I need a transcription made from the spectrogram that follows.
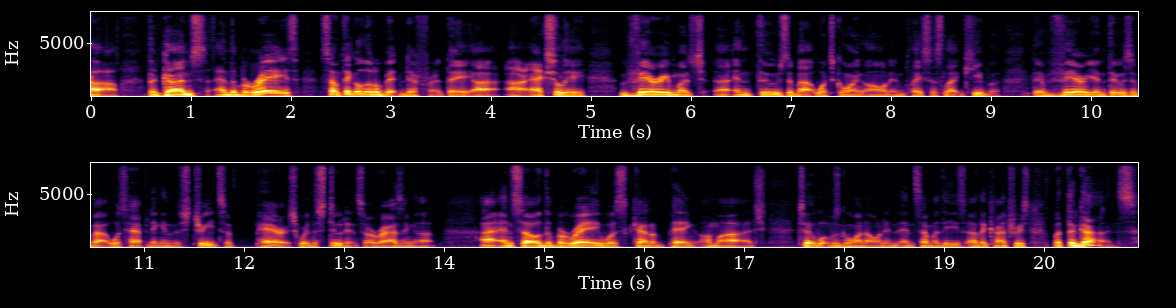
Uh, the guns and the berets, something a little bit different. They uh, are actually very much uh, enthused about what's going on in places like Cuba. They're very enthused about what's happening in the streets of Paris, where the students are rising up. Uh, and so the beret was kind of paying homage to what was going on in, in some of these other countries. But the guns,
